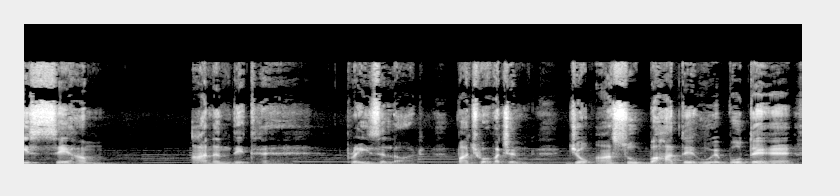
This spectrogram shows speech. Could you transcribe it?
इससे हम आनंदित हैं। प्रेज लॉर्ड पांचवा वचन, जो आँसू बहाते हुए बोते हैं,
